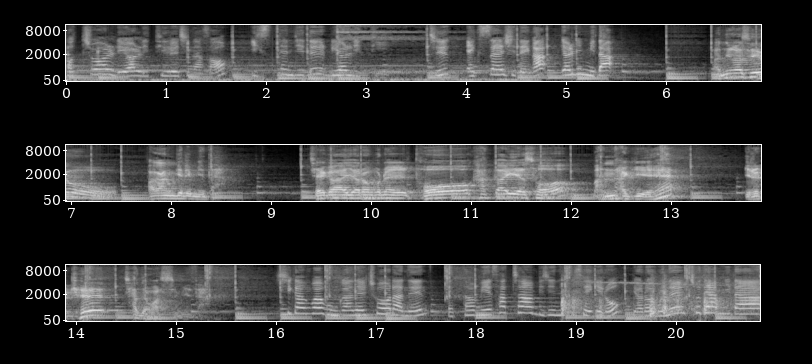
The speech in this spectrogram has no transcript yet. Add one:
버추얼 리얼리티를 지나서 익스텐디드 리얼리티, 즉 XR 시대가 열립니다. 안녕하세요. 박한길입니다. 제가 여러분을 더 가까이에서 만나기 위해 이렇게 찾아왔습니다. 시간과 공간을 초월하는 애터미의 4차원 비즈니스 세계로 여러분을 초대합니다.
